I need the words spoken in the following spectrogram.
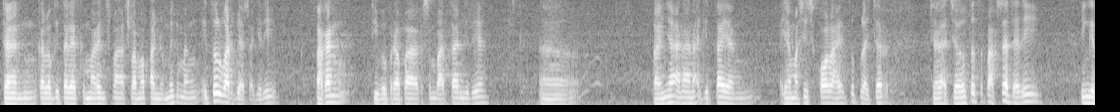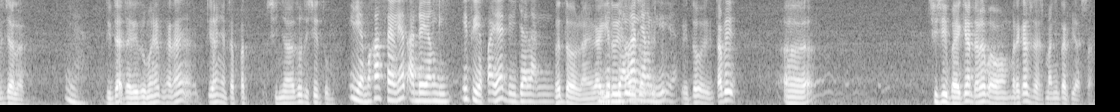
Dan kalau kita lihat kemarin selama pandemi memang itu luar biasa. Jadi bahkan di beberapa kesempatan gitu ya uh, banyak anak-anak kita yang yang masih sekolah itu belajar jarak jauh itu terpaksa dari pinggir jalan. Iya. Tidak dari rumahnya karena dia hanya dapat sinyal itu di situ. Iya, maka saya lihat ada yang di itu ya Pak ya di jalan. Betul, nah kayak gitu jalan itu, yang itu, di ya. itu, tapi uh, sisi baiknya adalah bahwa mereka sudah semakin terbiasa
